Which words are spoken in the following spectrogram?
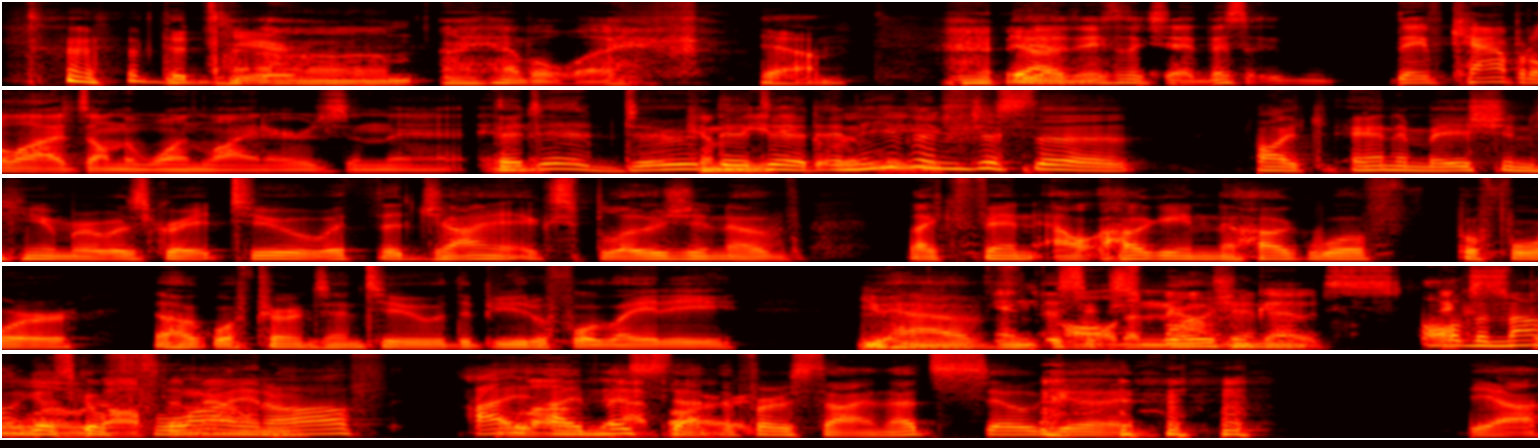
the deer um, i have a wife yeah yeah, yeah they, like I said, this they've capitalized on the one-liners and the. they did, dude. They did, relief. and even just the like animation humor was great too, with the giant explosion of like Finn out hugging the hug wolf before the hug wolf turns into the beautiful lady. You mm-hmm. have and this all explosion, the goats all the mountain goats go flying off. I, I missed that, that, the first time. That's so good. yeah,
